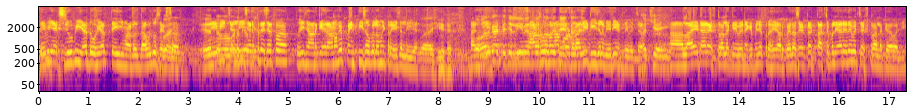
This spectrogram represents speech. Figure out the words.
ਇਹ ਵੀ XUV ਆ 2023 ਮਾਡਲ 226 ਇਹ ਵੀ ਚੱਲੀ ਸਿਰਫ ਤੇ ਸਿਰਫ ਤੁਸੀਂ ਜਾਣ ਕੇ ਹੈਰਾਨ ਹੋਗੇ 3500 ਕਿਲੋਮੀਟਰ ਇਹ ਚੱਲੀ ਹੈ। ਵਾਹ ਜੀ। ਬਹੁਤ ਘੱਟ ਚੱਲੀ ਮੈਂ ਸਾਨਰੂਫ ਦੋਸਤੋ ਦੇ ਮਾਡਲ ਆ ਜੀ ਡੀਜ਼ਲ ਵੇਰੀਐਂਟ ਦੇ ਵਿੱਚ। ਅੱਛਾ ਜੀ। ਹਾਂ ਲਾਈਟ ਆਰ ਐਕਸਟਰਾ ਲੱਗੇ ਹੋਏ ਨੇ ਕਿ 75000 ਰੁਪਏ ਦਾ ਸੈੱਟ ਟੱਚ ਪਲੇਅਰ ਇਹਦੇ ਵਿੱਚ ਐਕਸਟਰਾ ਲੱਗਿਆ ਹੋਇਆ ਜੀ।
